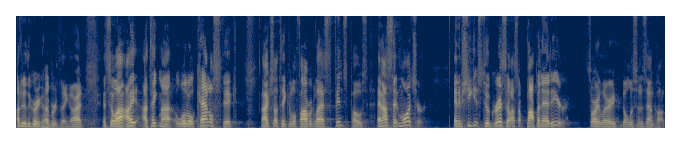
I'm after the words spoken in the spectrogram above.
I do the Greg Hubbard thing, all right? And so I, I, I take my little cattle stick Actually, I'll take a little fiberglass fence post and I'll sit and watch her. And if she gets too aggressive, I'll start popping that ear. Sorry, Larry, don't listen to SoundCloud.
